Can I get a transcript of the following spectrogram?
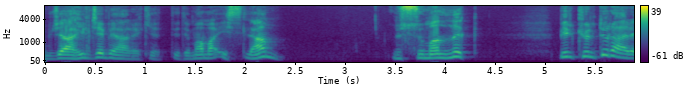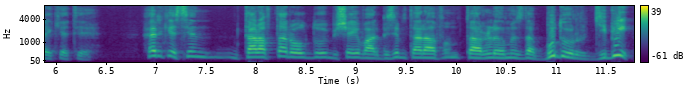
Cahilce bir hareket dedim ama İslam, Müslümanlık bir kültür hareketi. herkesin taraftar olduğu bir şey var. Bizim tarafım tarlığımızda budur gibi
